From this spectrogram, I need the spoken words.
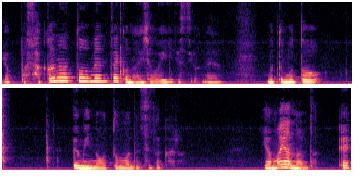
やっぱ魚と明太子の相性いいですよね。もともと海のお友達だから。山屋のえ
